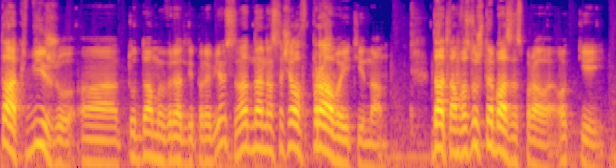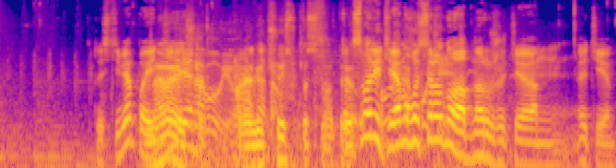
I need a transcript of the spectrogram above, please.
Так, вижу. а, туда мы вряд ли пробьемся. Надо, наверное, сначала вправо идти нам. Да, там воздушная база справа. Окей. То есть тебя, по Давай идее... еще Передовую. пролечусь, посмотрю. Только смотрите, я могу все равно обнаружить эм, эти...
